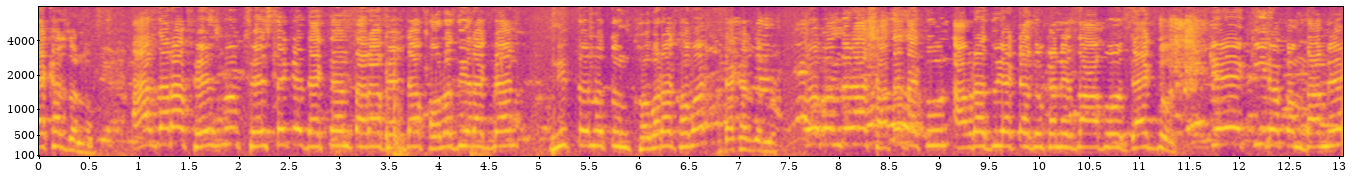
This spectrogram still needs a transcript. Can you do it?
দেখার জন্য। আর যারা ফেসবুক পেজ থেকে দেখেন তারা পেজটা ফলো দিয়ে রাখবেন নিত্য নতুন খবরাখবর দেখার জন্য। তো বন্ধুরা সাথে থাকুন আমরা দুই একটা দোকানে যাব দেখব কে কি রকম দামে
